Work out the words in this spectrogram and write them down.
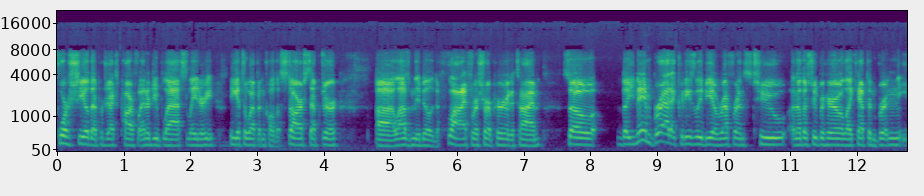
force shield that projects powerful energy blasts. Later, he, he gets a weapon called a Star Scepter, uh, allows him the ability to fly for a short period of time. So the name Braddock could easily be a reference to another superhero like Captain Britain,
